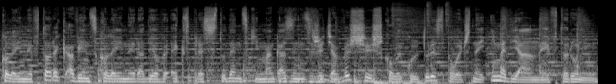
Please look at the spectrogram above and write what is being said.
Kolejny wtorek, a więc kolejny radiowy ekspres studencki magazyn z życia Wyższej Szkoły Kultury Społecznej i Medialnej w Toruniu.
